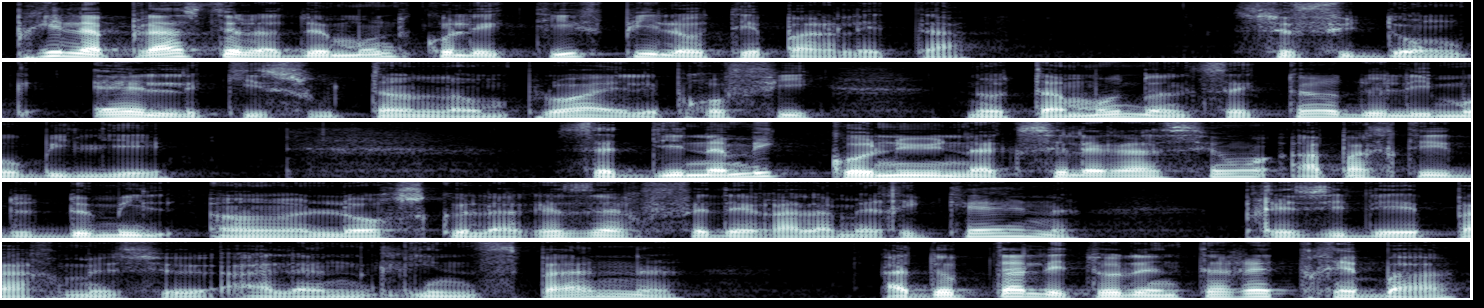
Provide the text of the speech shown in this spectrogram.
prit la place de la demande collective pilotée par l'État. Ce fut donc elle qui soutint l'emploi et les profits, notamment dans le secteur de l'immobilier. Cette dynamique connut une accélération à partir de 2001 lorsque la Réserve fédérale américaine, présidée par M. Alan Greenspan, adopta les taux d'intérêt très bas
